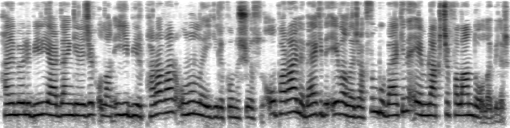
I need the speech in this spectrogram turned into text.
Hani böyle bir yerden gelecek olan iyi bir para var onunla ilgili konuşuyorsun. O parayla belki de ev alacaksın. Bu belki de emlakçı falan da olabilir.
